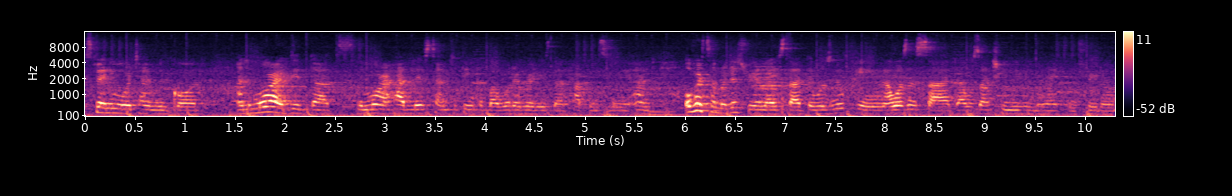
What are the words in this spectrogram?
spending more time with God. And the more I did that, the more I had less time to think about whatever it is that happened to me. And over time, I just realized that there was no pain. I wasn't sad. I was actually living my life in freedom.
